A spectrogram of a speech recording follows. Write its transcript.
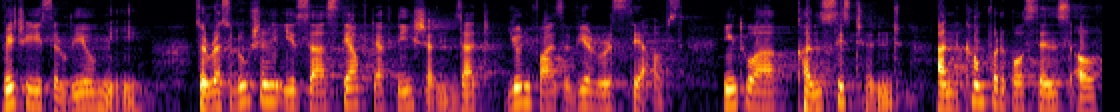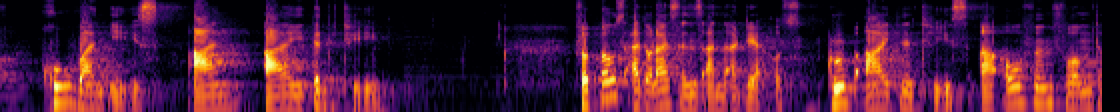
Which is the real me? The resolution is a self definition that unifies the various selves into a consistent and comfortable sense of who one is, an identity. For both adolescents and adults, group identities are often formed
